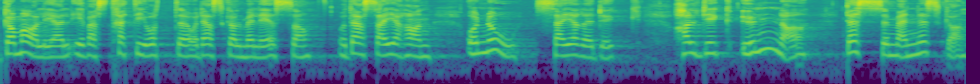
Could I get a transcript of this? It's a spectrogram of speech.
Gamaliel i vers 38, og der skal vi lese. Og der sier han og nå sier jeg dykk, hold dykk unna disse mennesker.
